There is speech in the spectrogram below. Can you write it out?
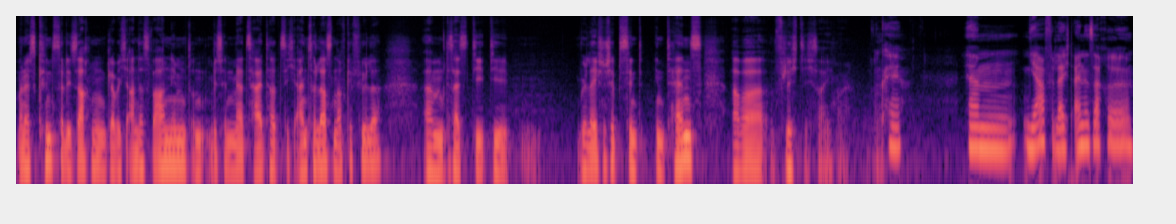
man als Künstler die Sachen, glaube ich, anders wahrnimmt und ein bisschen mehr Zeit hat, sich einzulassen auf Gefühle. Ähm, das heißt, die, die Relationships sind intens, aber flüchtig, sage ich mal. Okay. Ähm, ja, vielleicht eine Sache,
